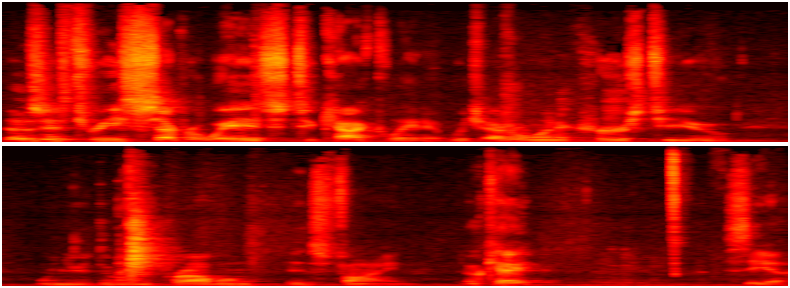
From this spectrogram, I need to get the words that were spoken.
those are three separate ways to calculate it. Whichever one occurs to you when you're doing the problem is fine. Okay? See ya.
